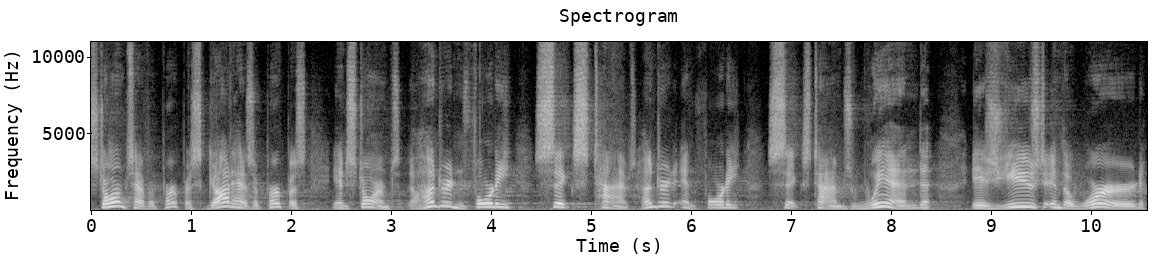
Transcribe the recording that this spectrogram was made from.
Storms have a purpose. God has a purpose in storms. 146 times, 146 times, wind is used in the word,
